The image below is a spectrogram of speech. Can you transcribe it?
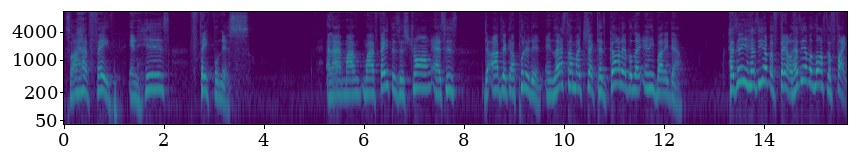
So I have faith in His faithfulness. And I, my, my faith is as strong as his, the object I put it in. And last time I checked, has God ever let anybody down? Has, any, has he ever failed? Has he ever lost a fight?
